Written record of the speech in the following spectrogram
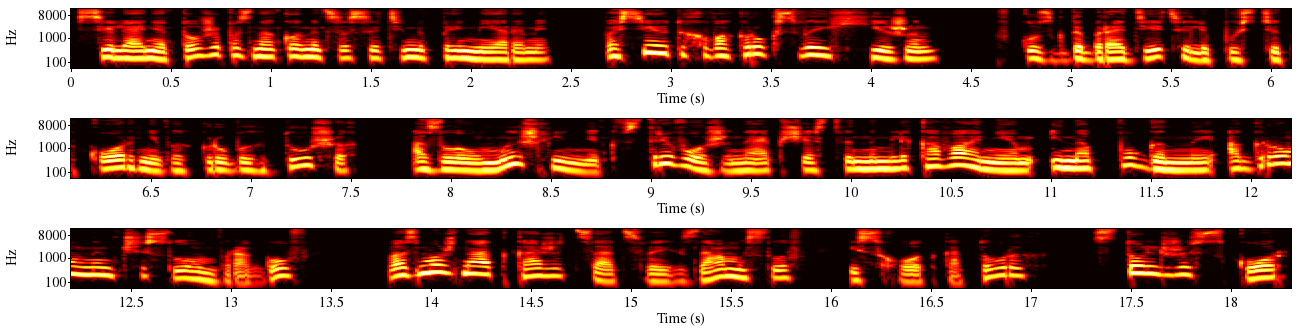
Селяне тоже познакомятся с этими примерами, посеют их вокруг своих хижин, вкус к добродетели пустит корни в их грубых душах, а злоумышленник, встревоженный общественным ликованием и напуганный огромным числом врагов, возможно, откажется от своих замыслов, исход которых столь же скор,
